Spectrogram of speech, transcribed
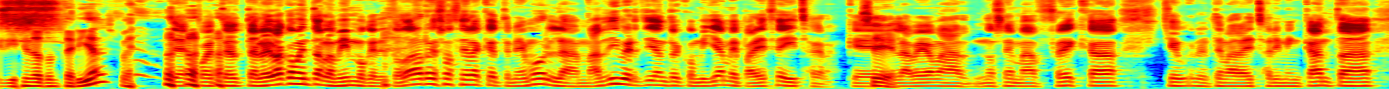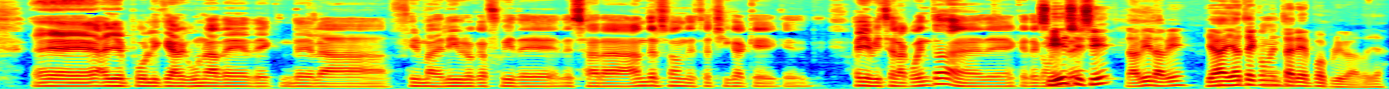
diciendo tonterías. pues te, lo iba a comentar lo mismo, que de todas las redes sociales que tenemos, la más divertida, entre comillas, me parece Instagram, que la veo más, no sé, más fresca, que el tema de la historia me encanta. Eh, ayer publiqué alguna de, de la firma de libro que fui de de Sarah Anderson, de esta chica que, Oye, ¿viste la cuenta eh, de, que te comenté? Sí, sí, sí, la vi, la vi. Ya, ya te comentaré por privado, ya.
